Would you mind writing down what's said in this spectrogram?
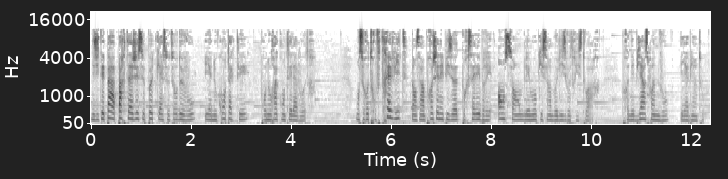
N'hésitez pas à partager ce podcast autour de vous et à nous contacter pour nous raconter la vôtre. On se retrouve très vite dans un prochain épisode pour célébrer ensemble les mots qui symbolisent votre histoire. Prenez bien soin de vous et à bientôt.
